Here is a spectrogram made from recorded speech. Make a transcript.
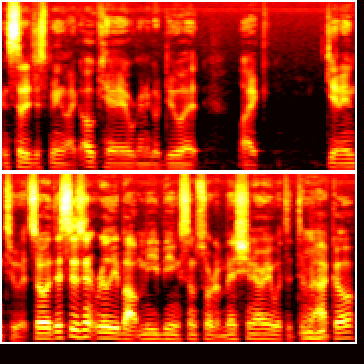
instead of just being like, okay, we're gonna go do it, like get into it. So this isn't really about me being some sort of missionary with the mm-hmm. tobacco.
